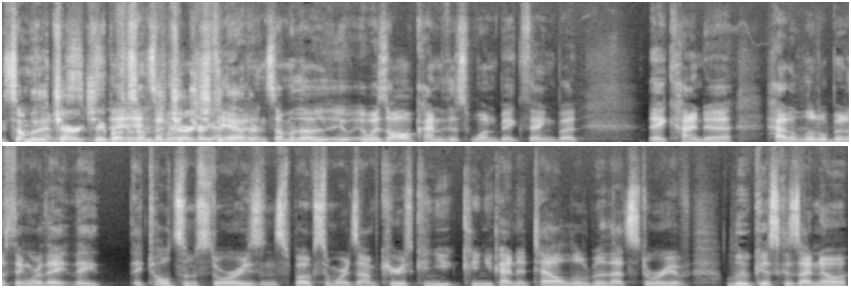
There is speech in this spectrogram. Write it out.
Some of the church. Of, they brought some of the church, church together. Yeah. And some of those, it, it, was all kind of this one big thing. But they kind of had a little bit of thing where they they they told some stories and spoke some words. I'm curious, can you can you kind of tell a little bit of that story of Lucas? Because I know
